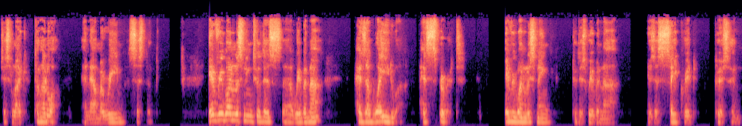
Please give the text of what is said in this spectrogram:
just like Tangaroa and our marine system. Everyone listening to this uh, webinar has a wairua, has spirit. Everyone listening to this webinar is a sacred person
